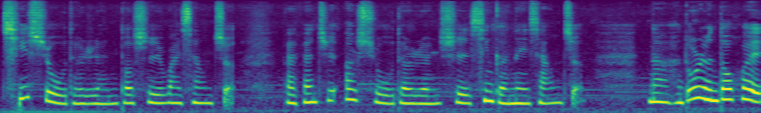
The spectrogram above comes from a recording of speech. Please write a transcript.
七十五的人都是外向者，百分之二十五的人是性格内向者。那很多人都会，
